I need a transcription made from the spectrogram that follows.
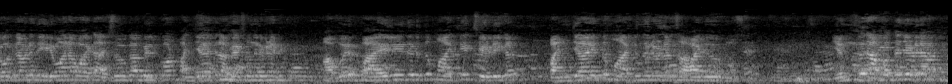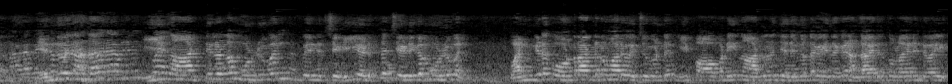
യോഗത്തിന്റെ തീരുമാനമായിട്ട് അശോക ബിൽക്കോൺ പഞ്ചായത്തിൽ അപേക്ഷ നൽകണേ അവർ ഫയൽ ചെയ്തെടുത്ത് മാറ്റിയ ചെടികൾ പഞ്ചായത്ത് മാറ്റുന്നതിന് വേണ്ടി സഹായം തീർന്നു എന്തൊരു അബദ്ധ ചെടികളാണ്? എന്ന് വെച്ചാൽ ഈ നാട്ടിലുള്ള മുഴുവൻ പിന്നെ ചെടി എടുത്ത ചെടികൾ മുഴുവൻ വൻകിട കോൺട്രാക്ടർമാരെ വെച്ചുകൊണ്ട് ഈ പാവപ്പെട്ട ഈ നാട്ടിലെ ജനങ്ങളുടെ കയ്യിൽ നിന്നൊക്കെ രണ്ടായിരത്തി തൊള്ളായിരം രൂപയും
